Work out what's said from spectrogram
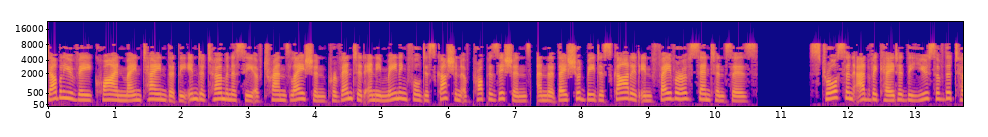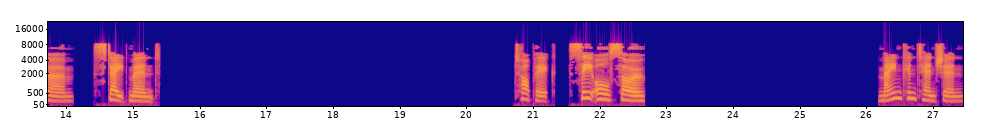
W. V. Quine maintained that the indeterminacy of translation prevented any meaningful discussion of propositions, and that they should be discarded in favor of sentences. Strawson advocated the use of the term, statement. Topic. See also Main contention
